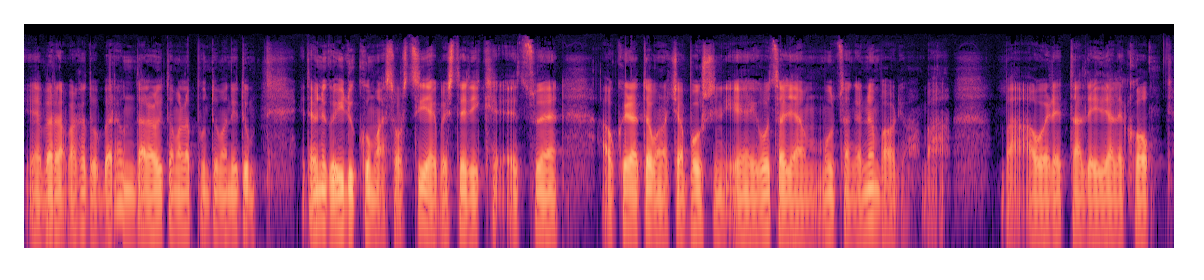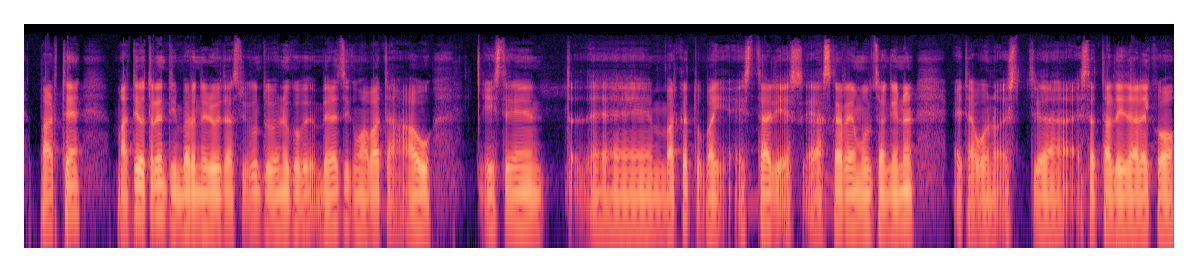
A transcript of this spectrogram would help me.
e, berra, barkatu, berraun dala hogeita mala puntu eman ditu, eta euniko irukuma sortziak besterik ez zuen aukeratu, bueno, txampousin e, igotzailean multzen genuen, ba hori, ba, ba, hau ere talde idealeko parte, Mateo Trentin, berron dero eta puntu, euniko beratziko ma bata, hau, izten e, barkatu, bai, ez da, ez, azkarren multzan genuen, eta bueno, ez, ez da talde idaleko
